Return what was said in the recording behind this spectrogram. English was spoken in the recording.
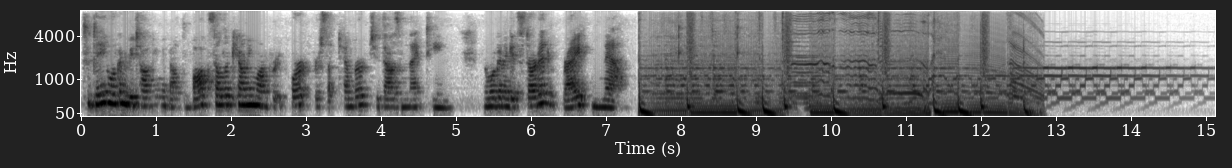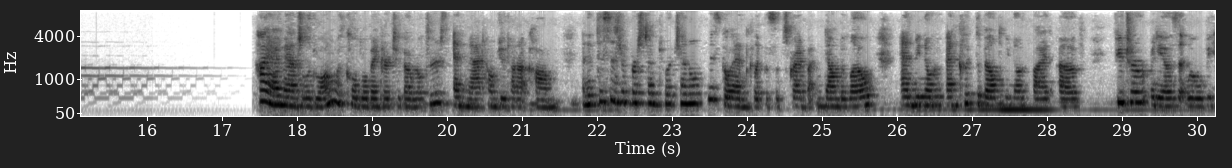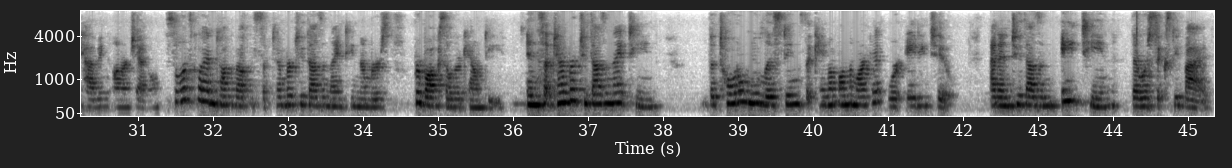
Today we're going to be talking about the Box Elder County Market Report for September 2019. And we're going to get started right now. Hi, I'm Angela Duong with Coldwell Banker Tuga Realtors and MadHomesUtah.com. And if this is your first time to our channel, please go ahead and click the subscribe button down below and be and click the bell to be notified of future videos that we will be having on our channel. So let's go ahead and talk about the September 2019 numbers for Box Elder County. In September 2019, the total new listings that came up on the market were 82. And in 2018, there were 65.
